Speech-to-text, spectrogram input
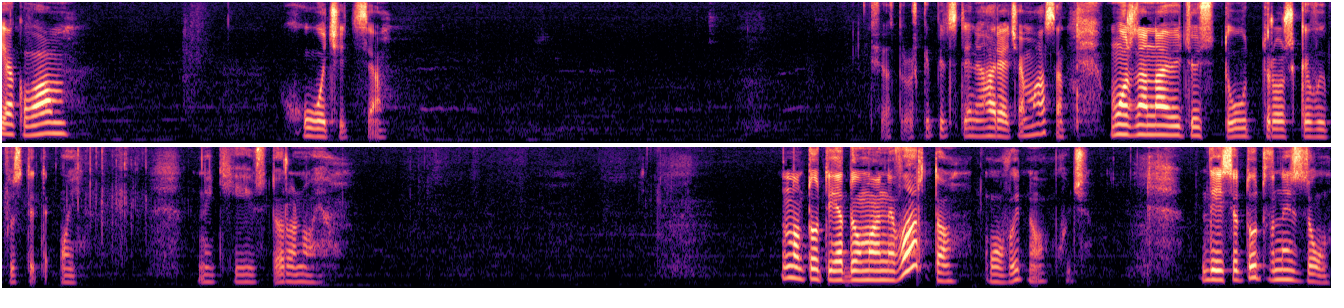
як вам хочеться. Зараз трошки підстине гаряча маса. Можна навіть ось тут трошки випустити. Ой, не тією стороною. Ну, тут, я думаю, не варто. О, видно, хоч. Десь отут внизу.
